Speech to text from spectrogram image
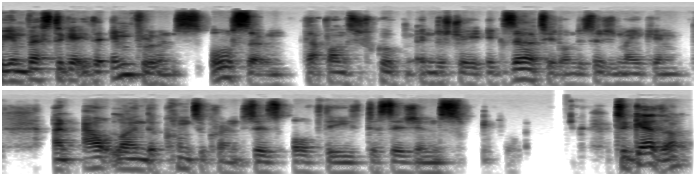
We investigated the influence also that pharmaceutical industry exerted on decision making and outlined the consequences of these decisions. Together,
